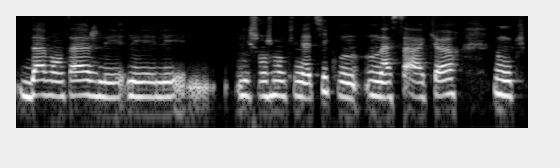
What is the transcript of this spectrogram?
davantage les, les, les, les changements climatiques, on, on, a ça à cœur. Donc,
